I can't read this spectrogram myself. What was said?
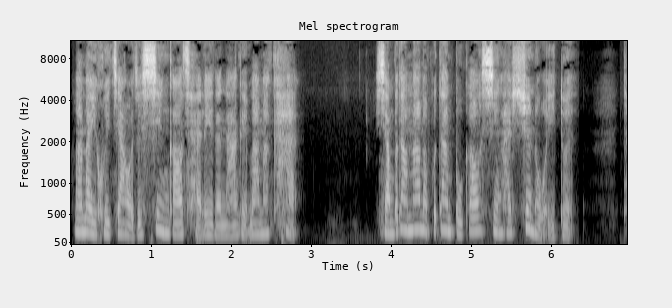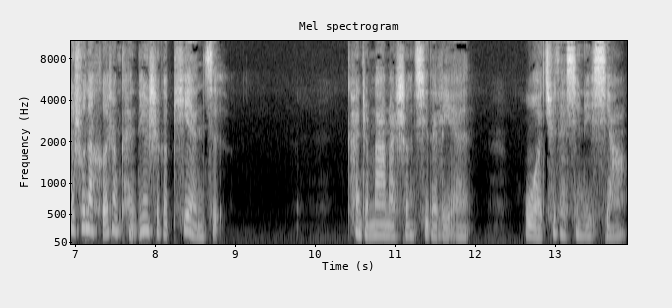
妈妈一回家，我就兴高采烈的拿给妈妈看，想不到妈妈不但不高兴，还训了我一顿。他说：“那和尚肯定是个骗子。”看着妈妈生气的脸，我却在心里想：“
